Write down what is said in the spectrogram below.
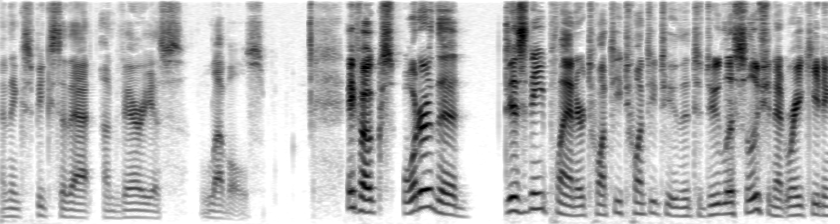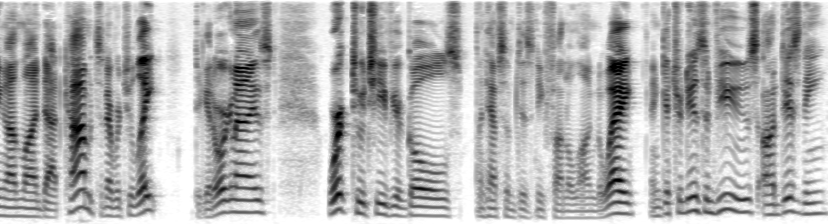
I think speaks to that on various levels. Hey, folks, order the Disney Planner 2022, the to do list solution at raykeatingonline.com. It's never too late to get organized work to achieve your goals, and have some Disney fun along the way. And get your news and views on Disney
